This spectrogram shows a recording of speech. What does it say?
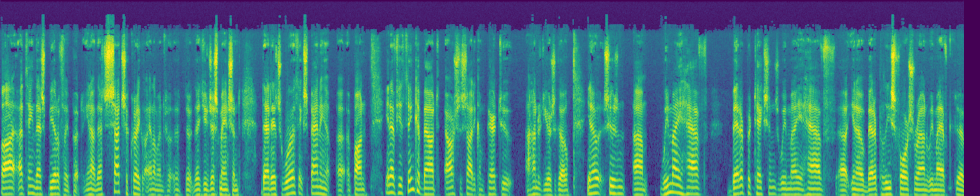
well, I, I think that's beautifully put. You know, that's such a critical element uh, that you just mentioned that it's worth expanding uh, upon. You know, if you think about our society compared to 100 years ago. You know, Susan, um, we may have better protections. We may have, uh, you know, better police force around. We may have uh,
